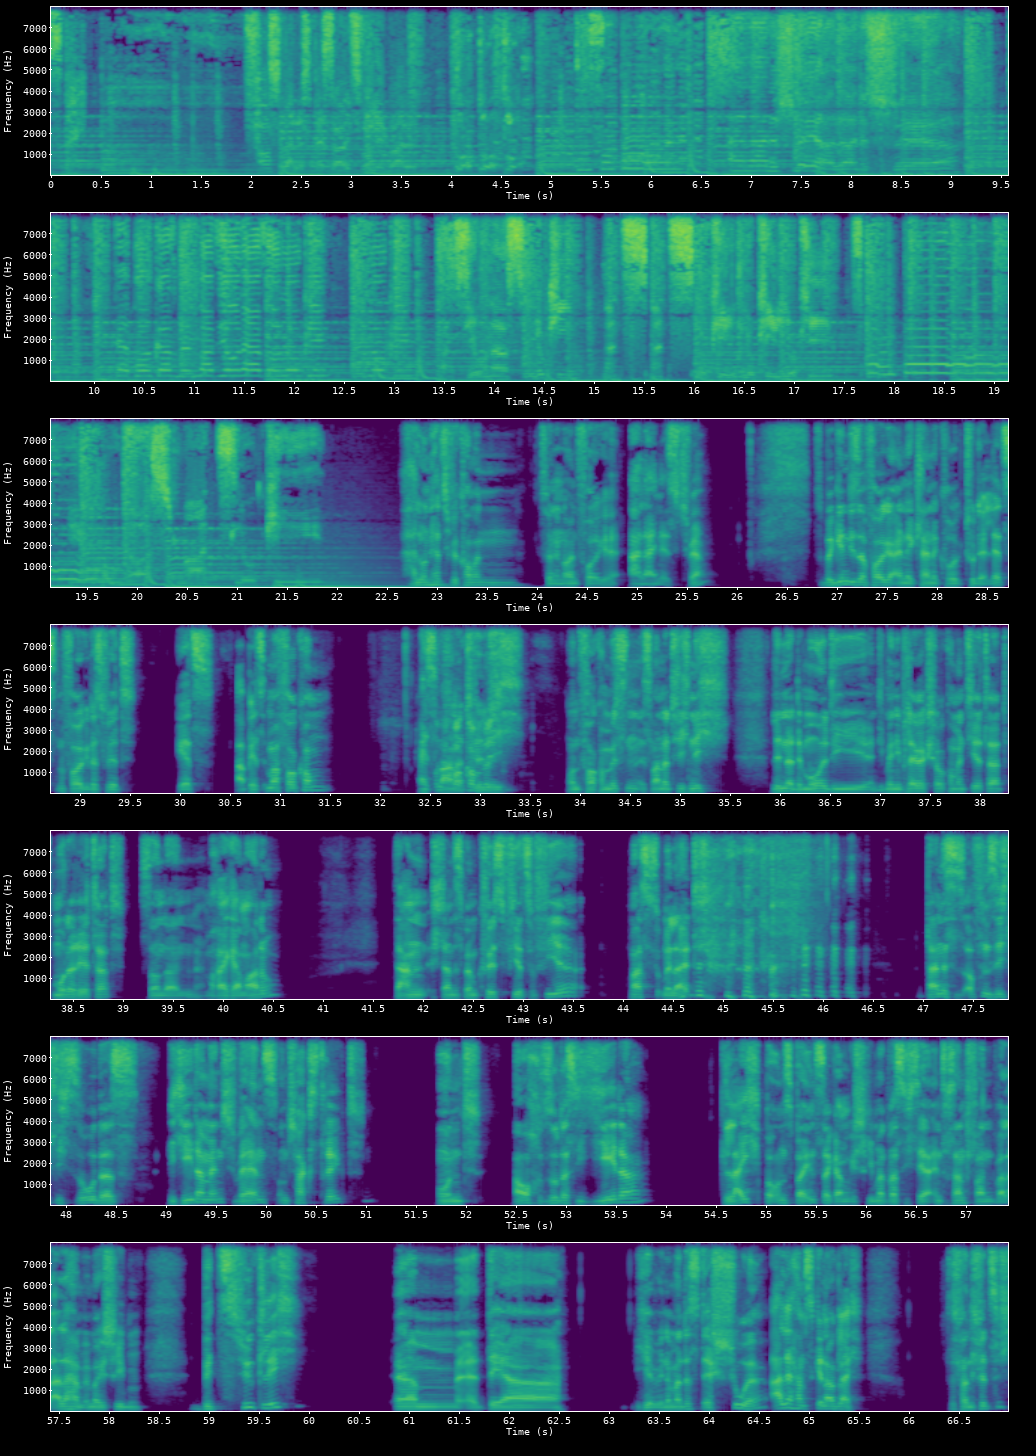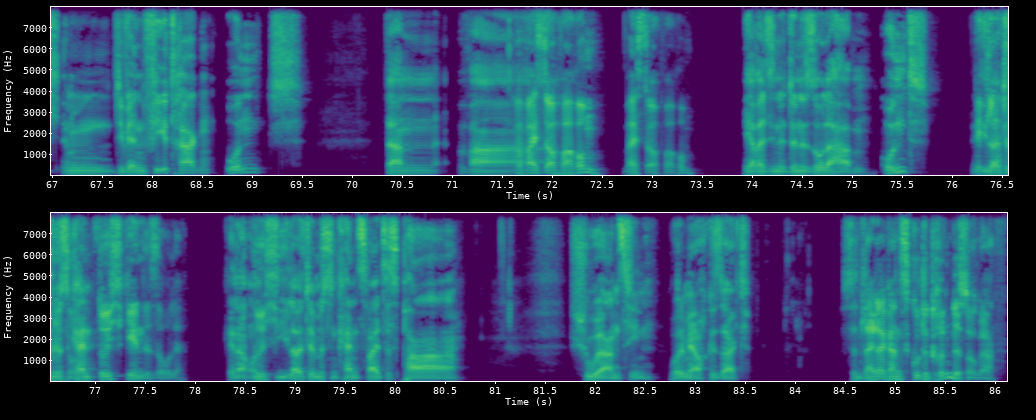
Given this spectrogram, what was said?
Spikeball. Faustball ist besser als Volleyball. Alleine schwer, alleine schwer. Der Podcast mit Mats Jonas und Loki. Loki. Mats Jonas, Luki. Mats, Mats, Luki, Luki, Luki. Spikeball. Jonas, Mats, Luki. Hallo und herzlich willkommen zu einer neuen Folge Alleine ist schwer. Zu Beginn dieser Folge eine kleine Korrektur der letzten Folge. Das wird jetzt ab jetzt immer vorkommen. Es Und war natürlich und vorkommen müssen. Es war natürlich nicht Linda de Mol, die die Mini Playback Show kommentiert hat, moderiert hat, sondern Mareike Amado. Dann stand es beim Quiz 4 zu 4. Mats, tut mir leid. Dann ist es offensichtlich so, dass jeder Mensch Vans und Chucks trägt und auch so, dass jeder gleich bei uns bei Instagram geschrieben hat, was ich sehr interessant fand, weil alle haben immer geschrieben, bezüglich ähm, der, hier, wie nennt man das, der Schuhe, alle haben es genau gleich. Das fand ich witzig. Ähm, Die werden viel getragen und dann war... Aber weißt du auch warum? Weißt du auch warum? Ja, weil sie eine dünne Sohle haben. Und, Eine Die Leute müssen Sohle, kein- durchgehende Sohle. genau, und Durch- die Leute müssen kein zweites Paar Schuhe anziehen, wurde mir auch gesagt. Das sind leider ganz gute Gründe sogar.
